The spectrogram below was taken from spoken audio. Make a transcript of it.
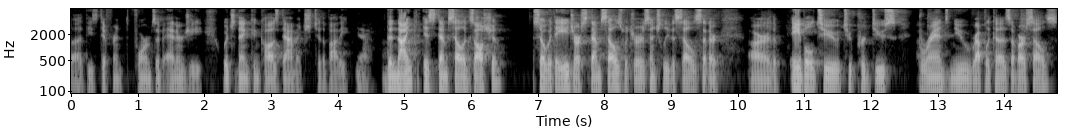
uh, these different forms of energy, which then can cause damage to the body. Yeah. The ninth is stem cell exhaustion. So with age, our stem cells, which are essentially the cells that are are the, able to to produce brand new replicas of our cells,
